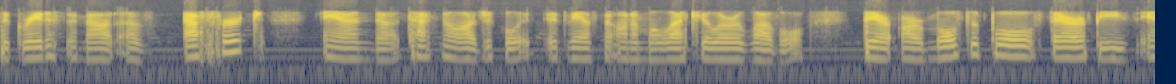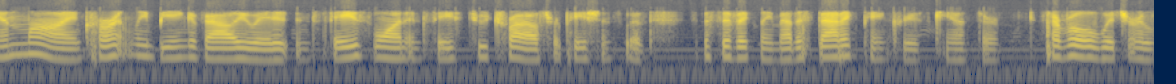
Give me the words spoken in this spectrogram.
the greatest amount of effort and uh, technological advancement on a molecular level. There are multiple therapies in line currently being evaluated in phase one and phase two trials for patients with specifically metastatic pancreas cancer, several of which are,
